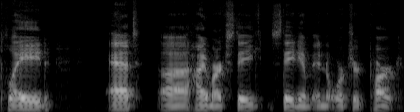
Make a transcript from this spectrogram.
played at uh, Highmark State Stadium in Orchard Park.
